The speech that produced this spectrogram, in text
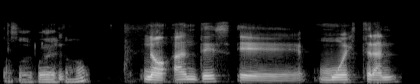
pasó después de esto, ¿no? No, antes eh, muestran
